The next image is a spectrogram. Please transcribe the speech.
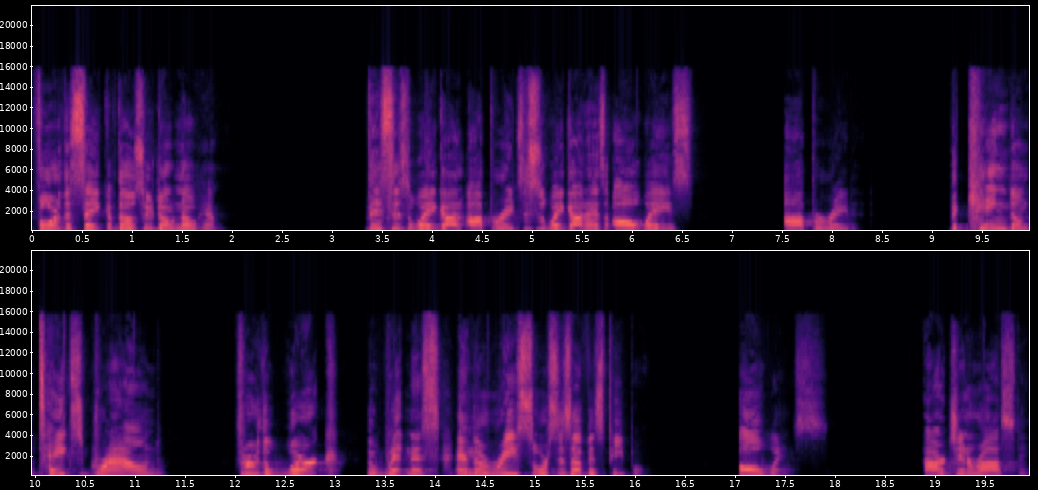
for the sake of those who don't know him. This is the way God operates. This is the way God has always operated. The kingdom takes ground through the work, the witness, and the resources of his people. Always. Our generosity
